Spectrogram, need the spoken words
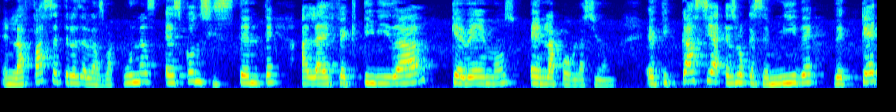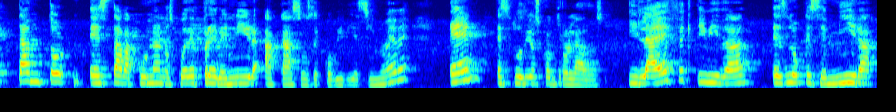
en la fase 3 de las vacunas es consistente a la efectividad que vemos en la población. Eficacia es lo que se mide de qué tanto esta vacuna nos puede prevenir a casos de COVID-19 en estudios controlados y la efectividad es lo que se mira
